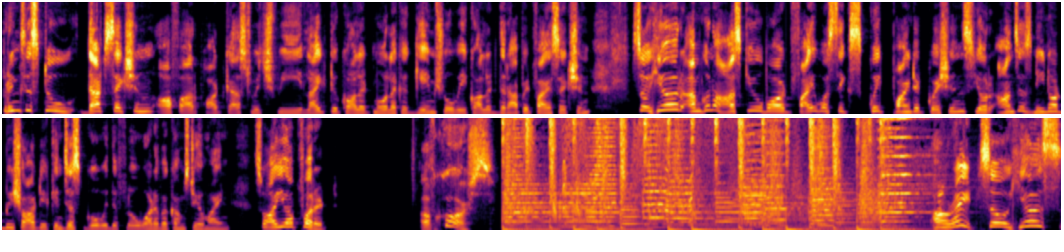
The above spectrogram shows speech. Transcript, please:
brings us to that section of our podcast, which we like to call it more like a game show. We call it the rapid fire section. So, here I'm going to ask you about five or six quick pointed questions. Your answers need not be short. You can just go with the flow, whatever comes to your mind. So, are you up for it? Of course. All right. So here's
